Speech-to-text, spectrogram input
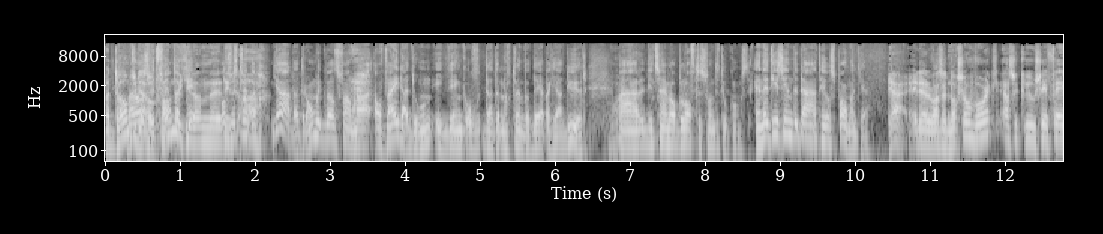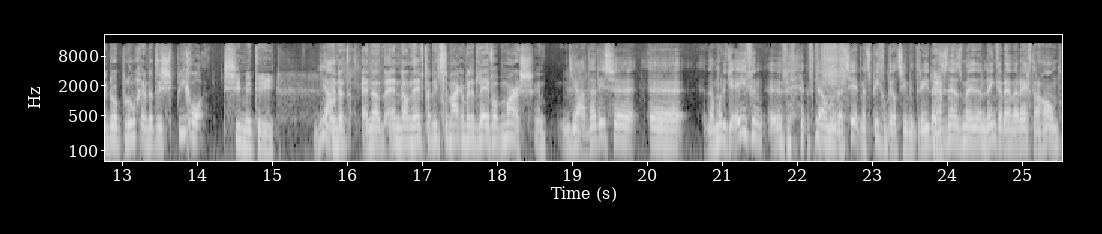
Wat droomt u daar ook van? Dat je dan uh, denkt, 20, oh. Ja, daar droom ik wel eens van. Maar of wij dat doen, ik denk of dat het nog 20, 30 jaar duurt. Mooi. Maar dit zijn wel beloftes van de toekomst. En het is inderdaad heel spannend, ja. Ja, en er was er nog zo'n woord als ik uw cv doorploeg. En dat is spiegelsymmetrie. Ja. En, dat, en, dat, en dan heeft dat iets te maken met het leven op Mars. En... Ja, dat is... Uh, uh, dan moet ik je even uh, vertellen hoe dat zit met spiegelbeeldsymmetrie. Dat ja. is net als met een linker en een rechterhand.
